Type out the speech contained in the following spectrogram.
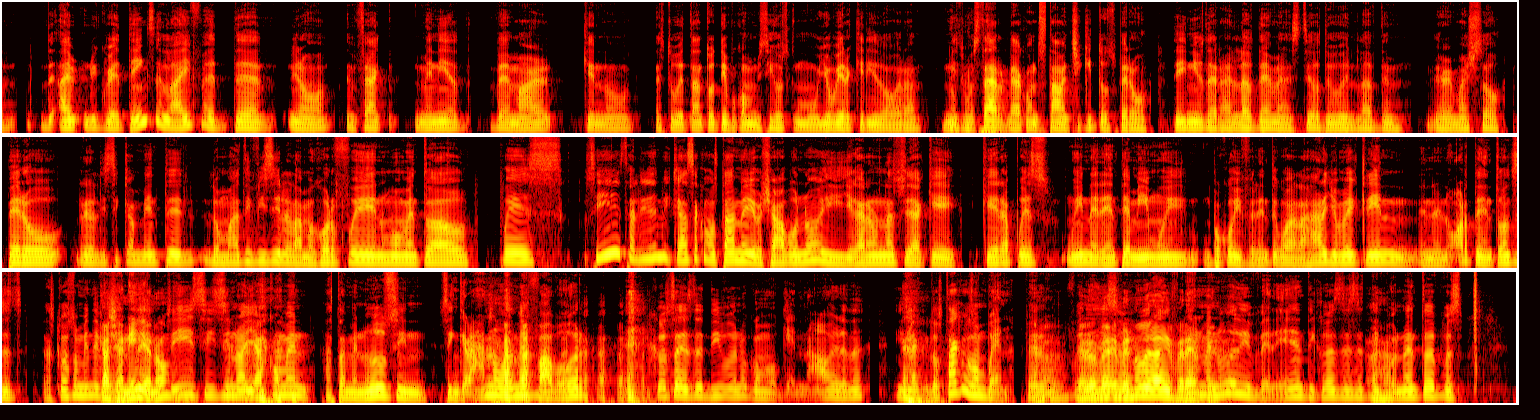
I regret things in life that, uh, you know, in fact, many of them are que no estuve tanto tiempo con mis hijos como yo hubiera querido ahora mismo Okay. estar, ¿verdad? Cuando estaban chiquitos, pero they knew that I loved them and I still do and love them very much so. Pero realísticamente lo más difícil a lo mejor fue en un momento dado, pues sí, salir de mi casa cuando estaba medio chavo, ¿no? Y llegar a una ciudad que, que era pues muy inherente a mí, muy un poco diferente. Guadalajara, yo me crié en, en el norte, entonces las cosas son bien diferentes. Cachanilla, ¿no? Sí, sí, sí, no, allá comen hasta menudo sin, sin grano, hazme el favor. Cosas de ese tipo, ¿no? Como que no, ¿verdad? Y la- los tacos son buenos, pero... Ajá. fuera Pero el menú era diferente. el menú es diferente y cosas de ese tipo, Ajá. ¿no? Entonces, pues,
